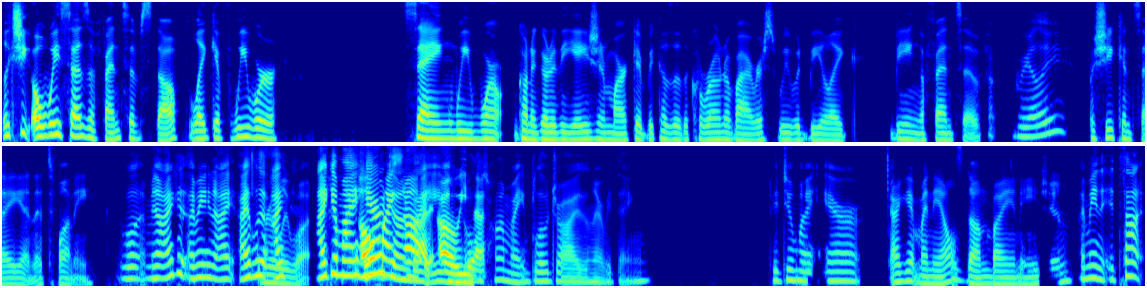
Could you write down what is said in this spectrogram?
like she always says offensive stuff like if we were saying we weren't going to go to the Asian market because of the coronavirus we would be like being offensive uh, Really? but she can say it and it's funny Well, I mean, I I mean, I I, li- really I what I get my Oh hair my done God. by Oh, Asians all yeah. the time. I blow dries and everything. They do my hair. I get my nails done by an Asian I mean, it's not.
